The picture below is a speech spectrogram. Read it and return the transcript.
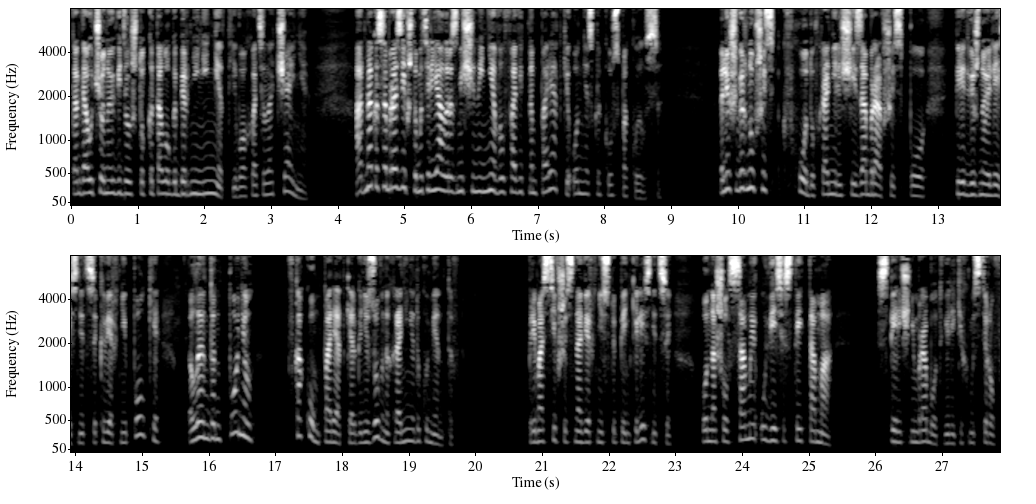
Когда ученый увидел, что каталога Бернини нет, его охватило отчаяние. Однако, сообразив, что материалы размещены не в алфавитном порядке, он несколько успокоился. Лишь вернувшись к входу в хранилище и забравшись по передвижной лестнице к верхней полке, Лэндон понял, в каком порядке организовано хранение документов. Примостившись на верхней ступеньке лестницы, он нашел самые увесистые тома с перечнем работ великих мастеров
